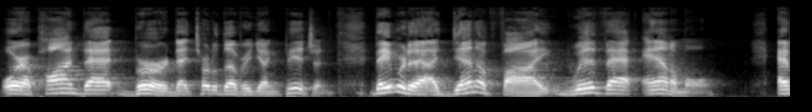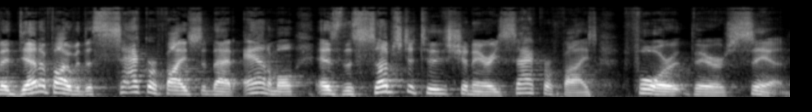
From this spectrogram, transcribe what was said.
or upon that bird, that turtle dove or young pigeon. They were to identify with that animal and identify with the sacrifice of that animal as the substitutionary sacrifice for their sin.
